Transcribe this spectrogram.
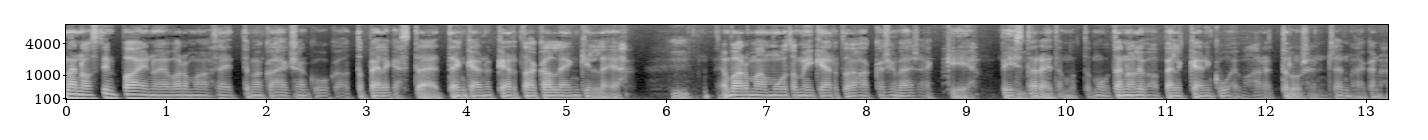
mä nostin painoja varmaan seitsemän, kahdeksan kuukautta pelkästään, että en käynyt kertaakaan lenkillä ja, mm. ja varmaan muutamia kertoja hakkasin väsäkkiä ja pistareita, mm. mutta muuten oli vaan pelkkää niin voimaharjoittelu sen, sen aikana.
